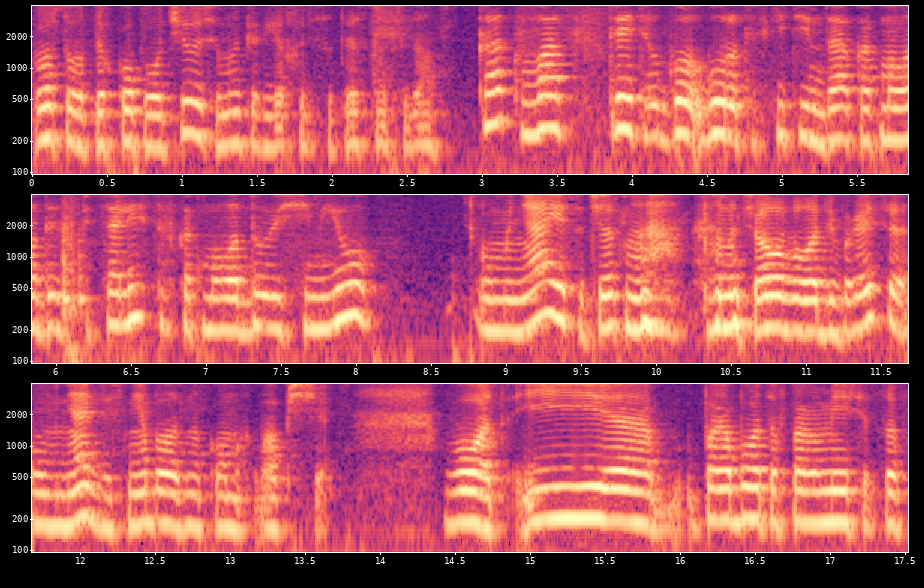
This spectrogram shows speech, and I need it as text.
просто вот легко получилось, и мы переехали, соответственно, сюда. Как вас встретил го- город Искитим, да, как молодых специалистов, как молодую семью? У меня, если честно, поначалу была депрессия. У меня здесь не было знакомых вообще. Вот. И поработав пару месяцев, э,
